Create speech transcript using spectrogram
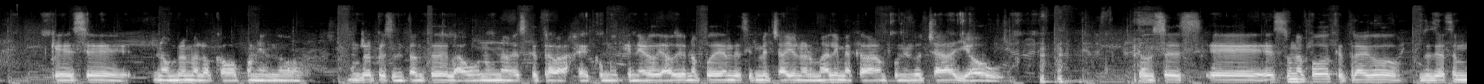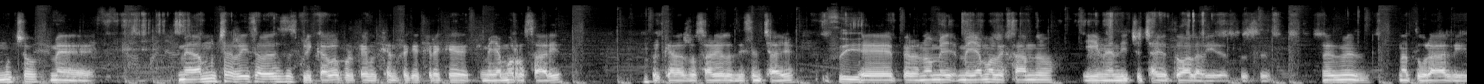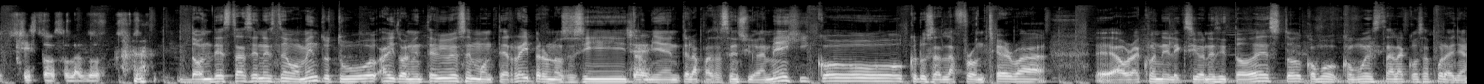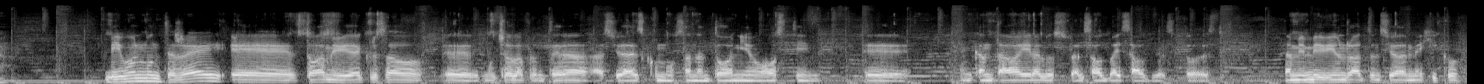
que ese nombre me lo acabó poniendo un representante de la ONU una vez que trabajé como ingeniero de audio. No podían decirme Chayo normal y me acabaron poniendo Chayo. Entonces eh, es un apodo que traigo desde hace mucho. Me, me da mucha risa a veces explicarlo porque hay gente que cree que, que me llamo Rosario, porque a las Rosario les dicen Chayo. Sí. Eh, pero no, me, me llamo Alejandro y me han dicho Chayo toda la vida. Entonces es natural y chistoso las dos. ¿Dónde estás en este momento? Tú habitualmente vives en Monterrey, pero no sé si Sí. también te la pasas en Ciudad de México, cruzas la frontera eh, ahora con elecciones y todo esto. ¿Cómo, ¿Cómo está la cosa por allá? Vivo en Monterrey. eh, toda mi vida he cruzado eh, mucho la frontera a ciudades como San Antonio, Austin. Eh, me encantaba ir a los, al South by Southwest y todo esto. También viví un rato en Ciudad de México,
